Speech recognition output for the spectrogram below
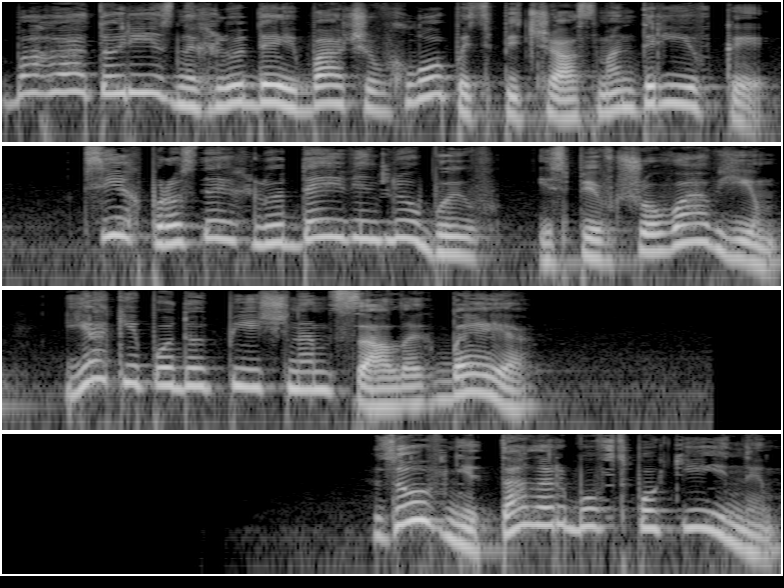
Багато різних людей бачив хлопець під час мандрівки. Всіх простих людей він любив і співчував їм, як і подопічним Салех Бея. Зовні талер був спокійним,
